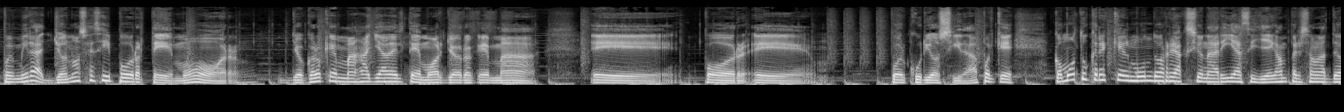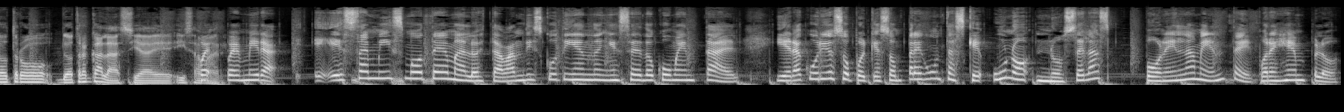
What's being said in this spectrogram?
Pues mira, yo no sé si por temor. Yo creo que más allá del temor, yo creo que más eh, por, eh, por curiosidad. Porque, ¿cómo tú crees que el mundo reaccionaría si llegan personas de otro, de otra galaxia, eh, Isamar? Pues, pues mira, e-, ese mismo tema lo estaban discutiendo en ese documental. Y era curioso porque son preguntas que uno no se las pone en la mente. Por ejemplo,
